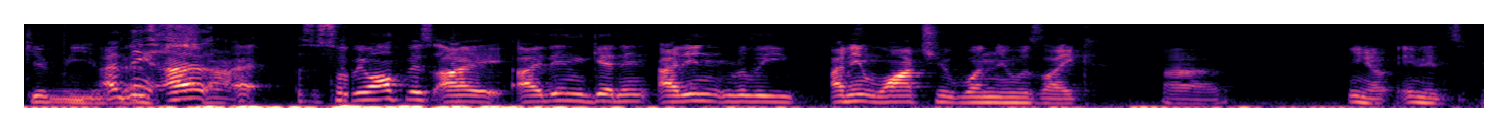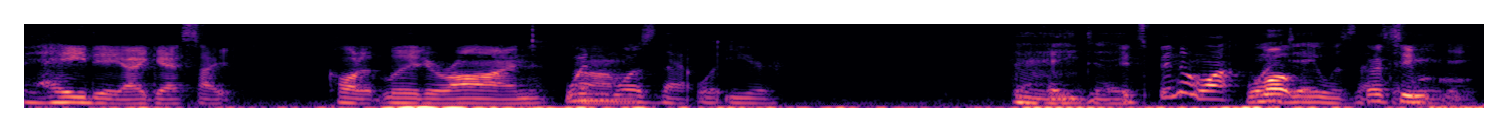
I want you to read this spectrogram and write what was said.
Give me your I best think. I, I so The Office. I I didn't get in. I didn't really. I didn't watch it when it was like, uh, you know, in its heyday. I guess I caught it later on. when Um, was that? What year? The heyday. It's been a while. What well, day was that, Let's see. heyday?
